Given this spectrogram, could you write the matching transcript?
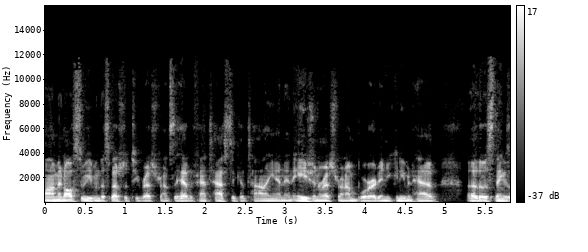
um, and also even the specialty restaurants. They have a fantastic Italian and Asian restaurant on board, and you can even have uh, those things,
